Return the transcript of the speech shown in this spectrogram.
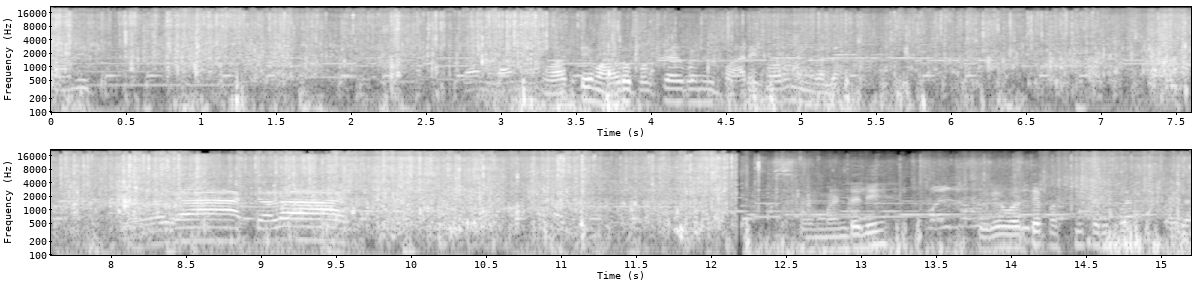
पाणी. वाटते मारो पक्का आहे पण बारीक मारून निघाला. मंडळी सूर्य वरते पक्षी तरी पण पहिला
